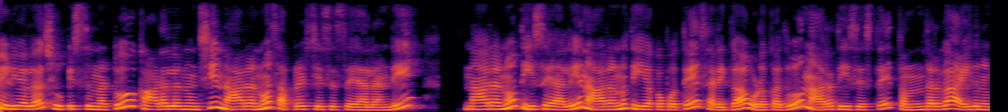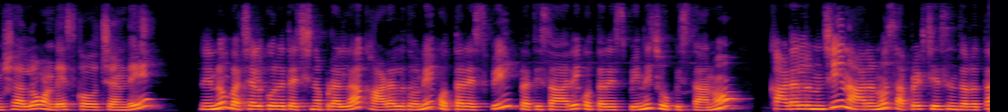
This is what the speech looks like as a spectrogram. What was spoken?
వీడియోలో చూపిస్తున్నట్టు కాడల నుంచి నారను సపరేట్ చేసేసేయాలండి. నారను తీసేయాలి. నారను తీయకపోతే సరిగ్గా ఉడకదు. నార తీసేస్తే తొందరగా ఐదు నిమిషాల్లో వండేసుకోవచ్చండి. నేను బచ్చల కూర తెచ్చినప్పుడల్లా కాడలతోనే కొత్త రెసిపీ ప్రతిసారి కొత్త రెసిపీని చూపిస్తాను. కాడల నుంచి నారను సపరేట్ చేసిన తర్వాత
